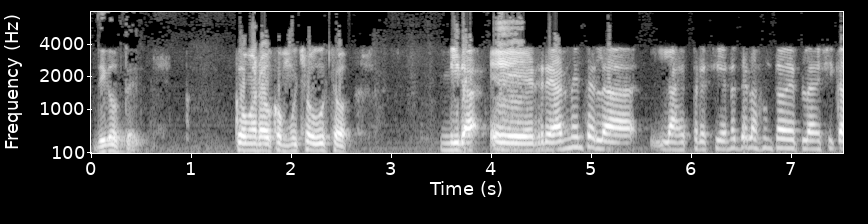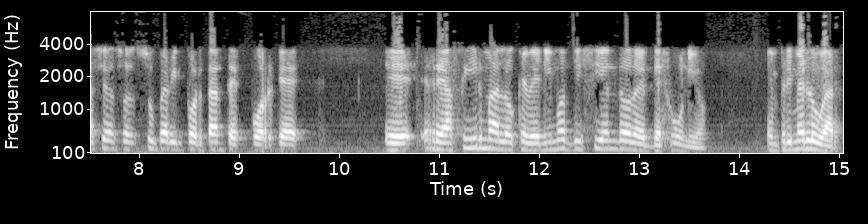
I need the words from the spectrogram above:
Diga usted. Cómo no, con mucho gusto. Mira, eh, realmente la- las expresiones de la Junta de Planificación son súper importantes porque eh, reafirma lo que venimos diciendo desde junio. En primer lugar,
